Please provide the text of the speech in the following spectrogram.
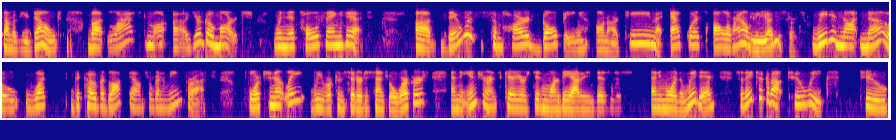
some of you don't, but last Mar- uh, year ago March when this whole thing hit, uh, there was some hard gulping on our team at Equus all around In because we did not know what the COVID lockdowns were going to mean for us. Fortunately, we were considered essential workers, and the insurance carriers didn't want to be out of any business any more than we did. So they took about two weeks to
